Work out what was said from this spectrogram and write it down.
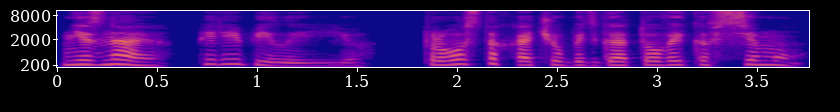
«Не знаю», — перебила ее. «Просто хочу быть готовой ко всему».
